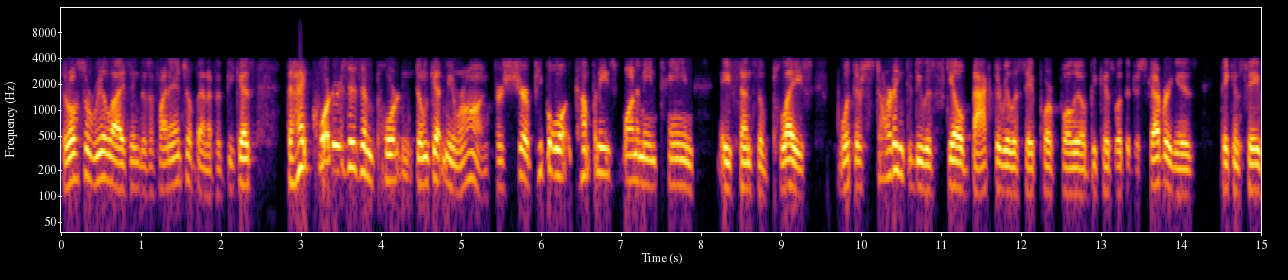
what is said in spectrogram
they're also realizing there's a financial benefit because the headquarters is important. Don't get me wrong, for sure. People, companies want to maintain a sense of place. What they're starting to do is scale back the real estate portfolio because what they're discovering is they can save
